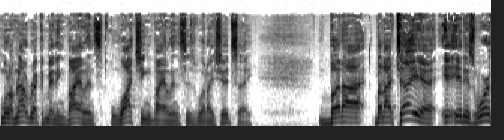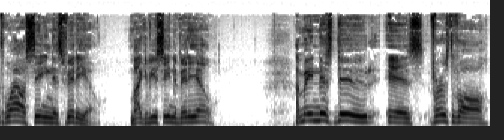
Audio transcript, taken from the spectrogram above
Well, I'm not recommending violence. Watching violence is what I should say. But I, but I tell you, it, it is worthwhile seeing this video. Mike, have you seen the video? I mean, this dude is, first of all,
